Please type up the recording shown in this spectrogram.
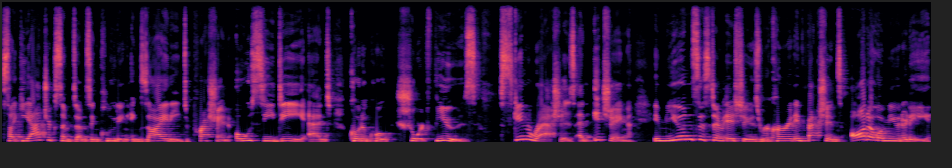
psychiatric symptoms, including anxiety, depression, OCD, and quote unquote short fuse skin rashes and itching, immune system issues, recurrent infections, autoimmunity,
